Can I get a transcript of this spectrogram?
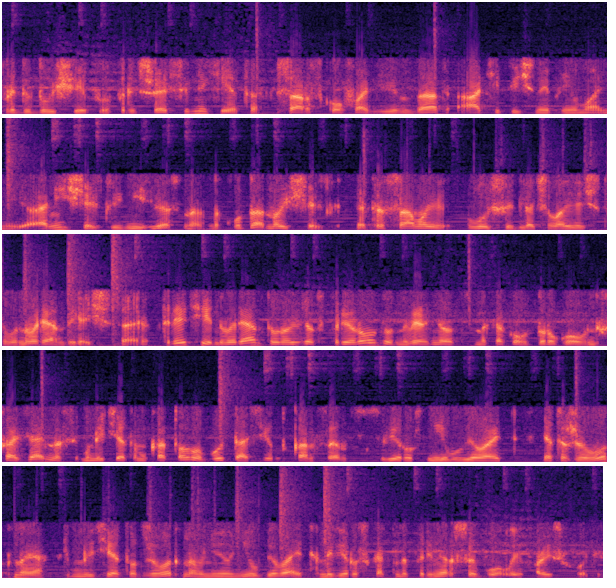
предыдущие предшественники, это SARS-CoV-1, да, атипичные пневмонии. Они исчезли неизвестно на куда, но исчезли. Это самый лучший для человечества вариант, я считаю. Третий вариант, он уйдет в природу, вернется на какого-то другого хозяина, с иммунитетом которого будет достигнут консенсус. Вирус не убивает это животное, иммунитет от животного не, не убивает на вирус, как, например, с эболой происходит.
